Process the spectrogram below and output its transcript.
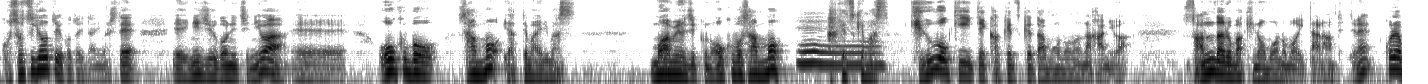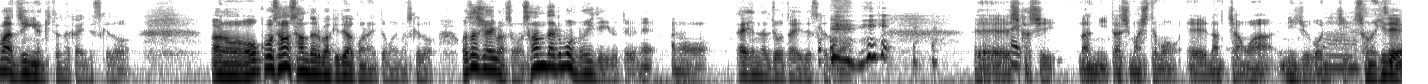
ご卒業ということになりまして、えー、25日には、えー、大久保さんもやってまいります。モアミュージックの大久保さんも駆けつけます。急を聞いて駆けつけた者の中には、サンダル履きの者もいたなって言ってね。これはまあ仁義なき戦いですけど、あの、大久保さんはサンダル履きでは来ないと思いますけど、私は今そのサンダルも脱いでいるというね、あの、大変な状態ですけども、えーしかし、何にいたしましても、えーなっちゃんは25あー日、その日で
